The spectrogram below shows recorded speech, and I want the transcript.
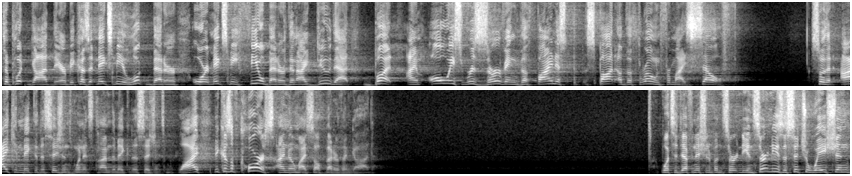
to put God there because it makes me look better or it makes me feel better, then I do that. But I'm always reserving the finest spot of the throne for myself so that I can make the decisions when it's time to make the decisions. Why? Because, of course, I know myself better than God. What's the definition of uncertainty? Uncertainty is a situation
